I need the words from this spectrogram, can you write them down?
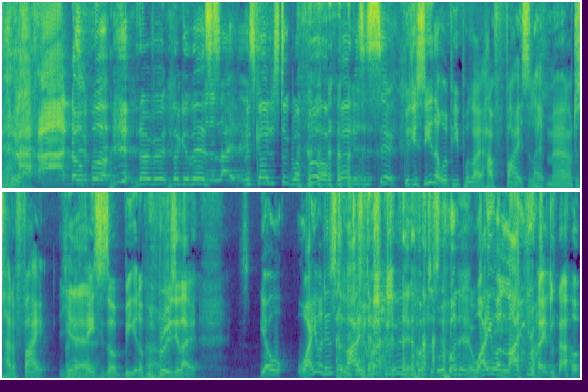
ah, no foot. No, but look at this. like this. This guy just took my foot off, man. This is sick. Did you see that when people like have fights? Like, man, I've just had a fight. And Yeah. faces are beaten up and bruised. You're like, yo, why are you on Insta live? Don't do it. I'll just put it Why are you away. on live right now?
